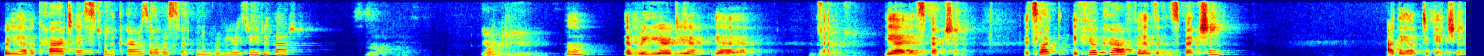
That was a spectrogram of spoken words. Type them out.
where you have a car test when a car is over a certain number of years. Do you do that? Smart test. Every year, Huh? Every year, do you? Yeah, yeah. inspection. Yeah, an inspection. It's like if your car fails an inspection, are they out to get you?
